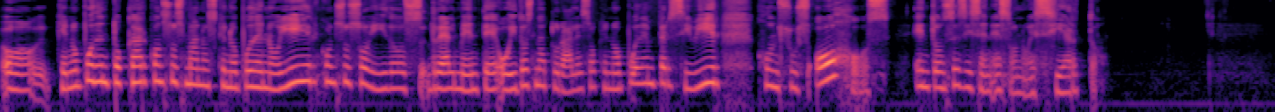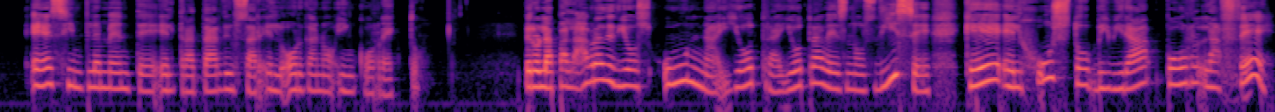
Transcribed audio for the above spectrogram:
o que no pueden tocar con sus manos, que no pueden oír con sus oídos realmente, oídos naturales, o que no pueden percibir con sus ojos, entonces dicen, eso no es cierto. Es simplemente el tratar de usar el órgano incorrecto. Pero la palabra de Dios una y otra y otra vez nos dice que el justo vivirá por la fe.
